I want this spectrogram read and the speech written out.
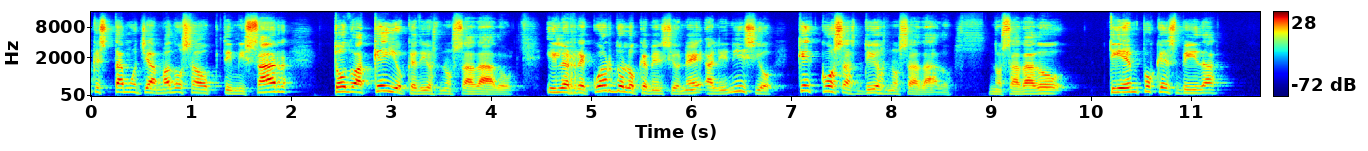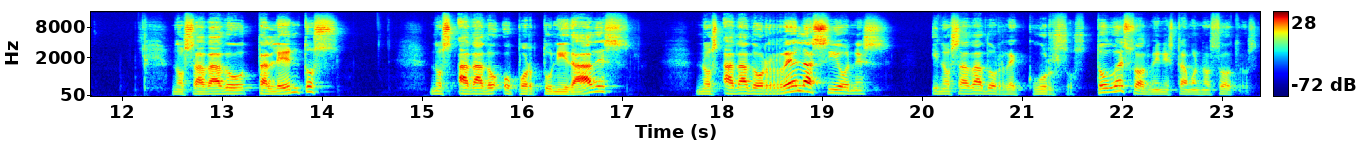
que estamos llamados a optimizar todo aquello que Dios nos ha dado. Y les recuerdo lo que mencioné al inicio. ¿Qué cosas Dios nos ha dado? Nos ha dado tiempo que es vida, nos ha dado talentos, nos ha dado oportunidades, nos ha dado relaciones y nos ha dado recursos. Todo eso administramos nosotros.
